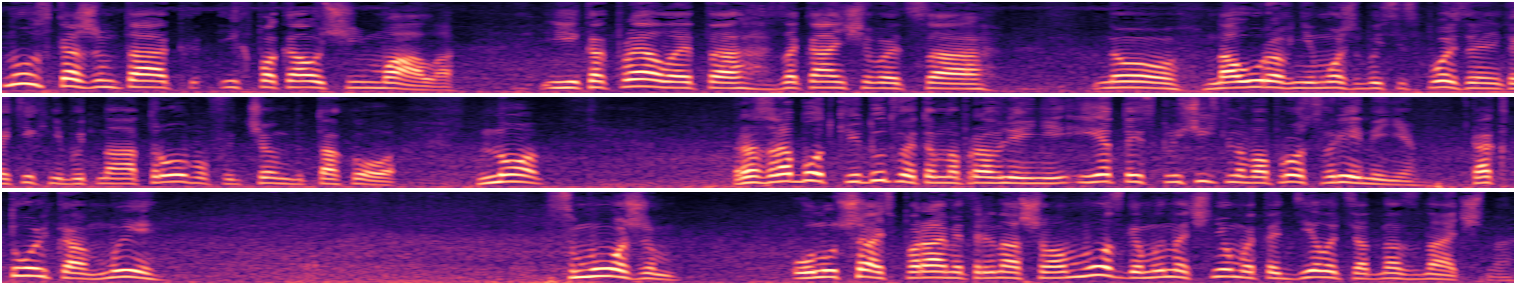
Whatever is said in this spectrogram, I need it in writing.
ну скажем так, их пока очень мало. И, как правило, это заканчивается ну, на уровне, может быть, использования каких-нибудь наотропов и чего-нибудь такого. Но Разработки идут в этом направлении, и это исключительно вопрос времени. Как только мы сможем улучшать параметры нашего мозга, мы начнем это делать однозначно.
